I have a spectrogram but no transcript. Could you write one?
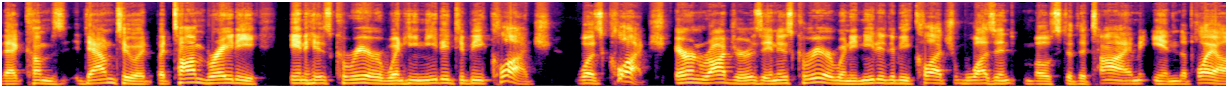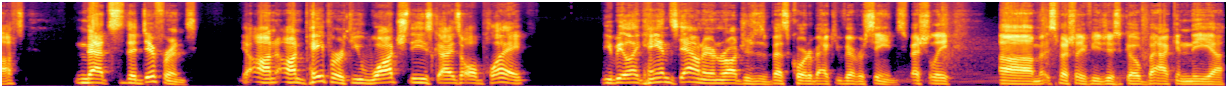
that comes down to it. But Tom Brady, in his career, when he needed to be clutch, was clutch. Aaron Rodgers, in his career, when he needed to be clutch, wasn't most of the time in the playoffs. And that's the difference. On on paper, if you watch these guys all play, you'd be like, hands down, Aaron Rodgers is the best quarterback you've ever seen, especially. Um, especially if you just go back in the uh,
